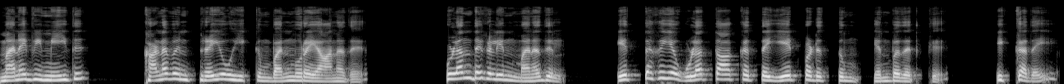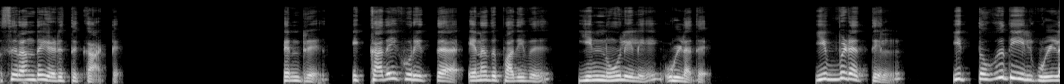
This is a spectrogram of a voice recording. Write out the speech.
மனைவி மீது கணவன் பிரயோகிக்கும் வன்முறையானது குழந்தைகளின் மனதில் எத்தகைய உளத்தாக்கத்தை ஏற்படுத்தும் என்பதற்கு இக்கதை சிறந்த எடுத்துக்காட்டு. என்று இக்கதை குறித்த எனது பதிவு இந்நூலிலே உள்ளது. இவ்விடத்தில் இத்தொகுதியில் உள்ள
